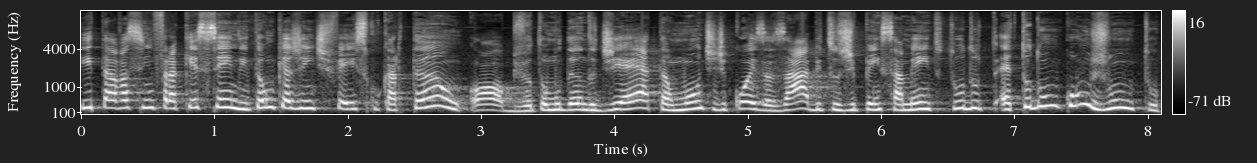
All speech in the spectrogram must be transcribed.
e estava se enfraquecendo. Então, o que a gente fez com o cartão, óbvio, estou mudando dieta, um monte de coisas, hábitos de pensamento, tudo é tudo um conjunto.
